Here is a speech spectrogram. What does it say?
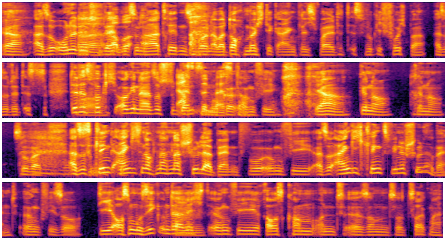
Ja, also ohne den äh, Studenten aber, zu nahe treten zu wollen, aber doch möchte ich eigentlich, weil das ist wirklich furchtbar. Also das ist, das oh. ist wirklich original so Studentenmucke irgendwie. Ja, genau. genau, soweit. Also es klingt eigentlich noch nach einer Schülerband, wo irgendwie, also eigentlich klingt es wie eine Schülerband, irgendwie so, die aus dem Musikunterricht mhm. irgendwie rauskommen und äh, so, so Zeug mal.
